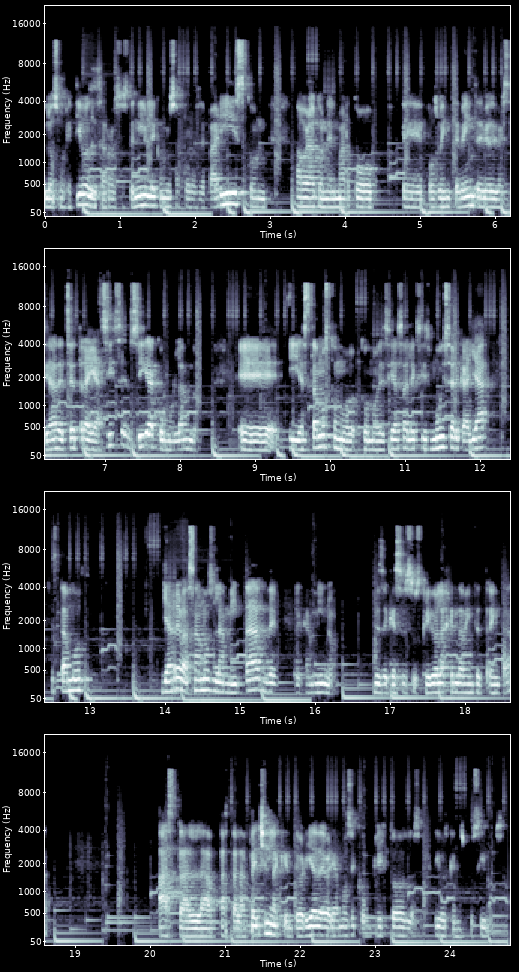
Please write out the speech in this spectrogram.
los objetivos de desarrollo sostenible, con los acuerdos de París, con ahora con el marco eh, post 2020 de biodiversidad, etcétera, y así se sigue acumulando. eh, y estamos, como, como decías Alexis, muy cerca, ya estamos, ya rebasamos la mitad del camino desde que se suscribió la Agenda 2030 hasta la, hasta la fecha en la que en teoría deberíamos de cumplir todos los objetivos que nos pusimos.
